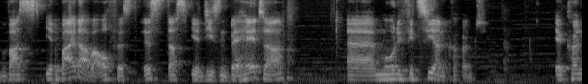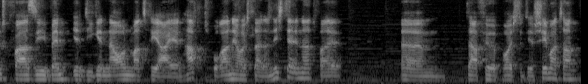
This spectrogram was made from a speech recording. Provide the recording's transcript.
Was ihr beide aber auch wisst, ist, dass ihr diesen Behälter äh, modifizieren könnt. Ihr könnt quasi, wenn ihr die genauen Materialien habt, woran ihr euch leider nicht erinnert, weil ähm, dafür bräuchtet ihr Schemata,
